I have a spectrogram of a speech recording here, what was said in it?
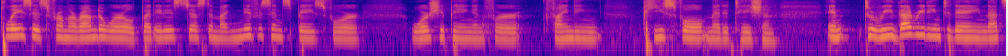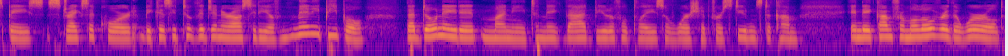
places from around the world, but it is just a magnificent space for worshiping and for finding peaceful meditation. And to read that reading today in that space strikes a chord because it took the generosity of many people that donated money to make that beautiful place of worship for students to come and they come from all over the world.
